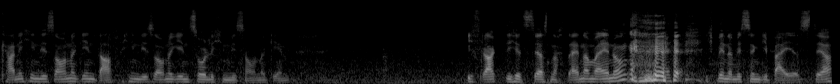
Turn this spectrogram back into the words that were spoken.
kann ich in die Sauna gehen, darf ich in die Sauna gehen, soll ich in die Sauna gehen? Ich frage dich jetzt erst nach deiner Meinung. ich bin ein bisschen gebiased. Ja.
